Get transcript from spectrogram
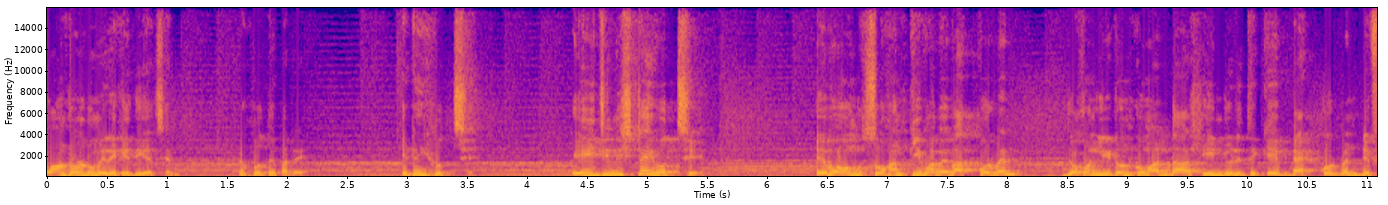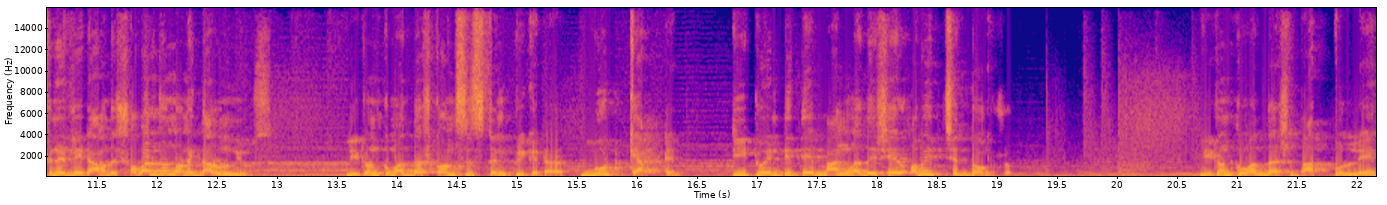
কন্ট্রোল রুমে রেখে দিয়েছেন। এটা হতে পারে। এটাই হচ্ছে। এই জিনিসটাই হচ্ছে। এবং সোহান কীভাবে বাদ করবেন যখন লিটন কুমার দাস ইনজুরি থেকে ব্যাক করবেন ডেফিনেটলি এটা আমাদের সবার জন্য অনেক দারুণ news Liton Kumar Das consistent cricketer good captain T টোয়েন্টিতে বাংলাদেশের অবিচ্ছেদ্য অংশ। লিটন কুমার দাস বাদ পড়লে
